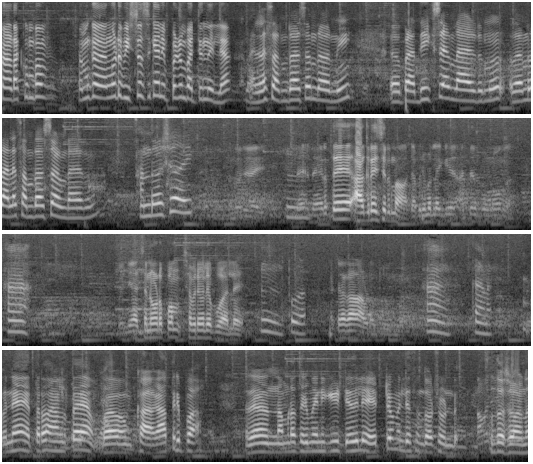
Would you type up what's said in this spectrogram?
നടക്കുമ്പം നമുക്ക് അങ്ങോട്ട് വിശ്വസിക്കാൻ ഇപ്പോഴും പറ്റുന്നില്ല. നല്ല സന്തോഷം തോന്നി. പ്രതീക്ഷ ഉണ്ടായിരുന്നു. അതുകൊണ്ട് നല്ല സന്തോഷം ഉണ്ടായിരുന്നു. സന്തോഷമായി. നേരത്തെ ആഗ്രഹിച്ചിരുന്നോ ശബരിമലയ്ക്ക് അച്ഛൻ പോണോന്ന്? ഇനി അച്ഛനോടൊപ്പം ശബരിമല പോവാ അല്ലേ? പിന്നെ എത്ര നാളത്തെ കാത്തിരിപ്പാ? അത് നമ്മുടെ തിരുമേനിക്ക് കിട്ടിയതിൽ ഏറ്റവും വലിയ സന്തോഷമുണ്ട്. സന്തോഷമാണ്.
